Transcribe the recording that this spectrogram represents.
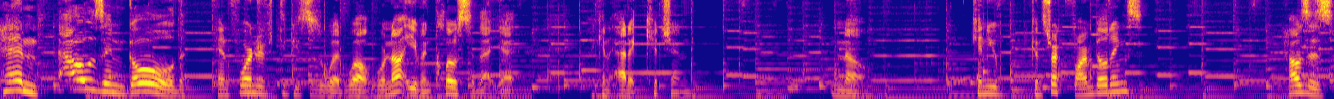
10,000 gold and 450 pieces of wood. Well, we're not even close to that yet. I can add a kitchen. No. Can you construct farm buildings? Houses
